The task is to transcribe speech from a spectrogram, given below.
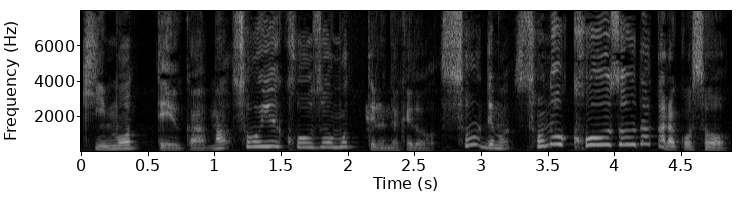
肝っていうか、まあそういう構造を持ってるんだけど、そう、でもその構造だからこそ、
